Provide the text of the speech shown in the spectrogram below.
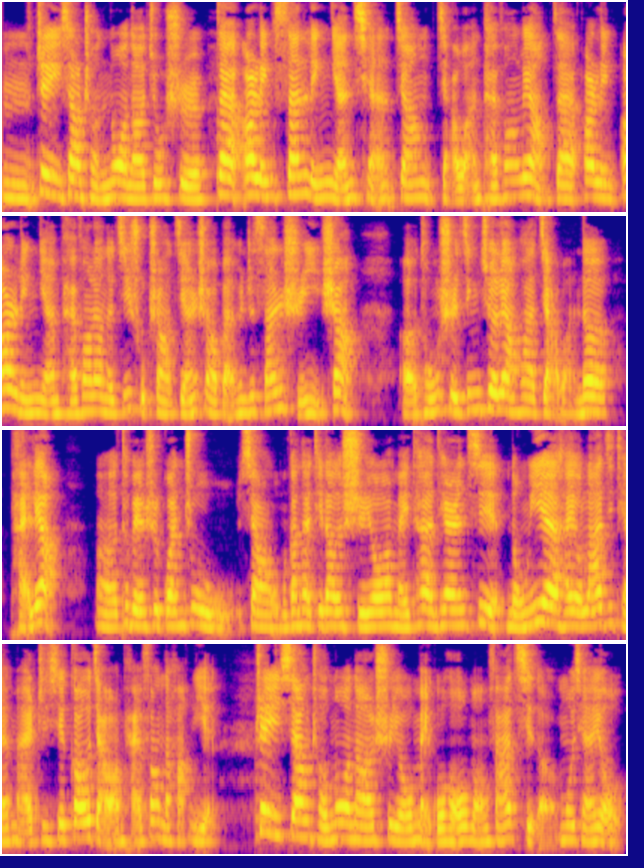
嗯，这一项承诺呢，就是在二零三零年前将甲烷排放量在二零二零年排放量的基础上减少百分之三十以上，呃，同时精确量化甲烷的排量，呃，特别是关注像我们刚才提到的石油啊、煤炭、天然气、农业还有垃圾填埋这些高甲烷排放的行业。这一项承诺呢，是由美国和欧盟发起的，目前有。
